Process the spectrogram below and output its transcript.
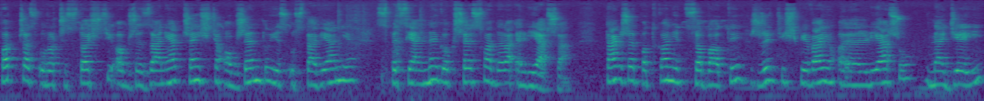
Podczas uroczystości obrzezania częścią obrzędu jest ustawianie specjalnego krzesła dla Eliasza. Także pod koniec soboty Żydzi śpiewają o Eliaszu nadziei,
